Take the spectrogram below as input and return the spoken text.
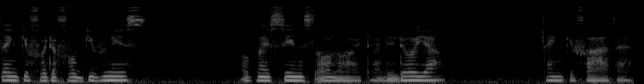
thank you for the forgiveness of my sins, O oh Lord. Hallelujah. Thank you, Father.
